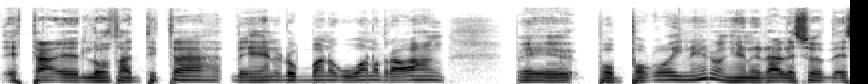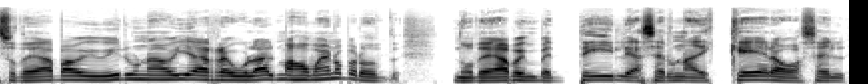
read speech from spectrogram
está- eh, los artistas de género urbano cubano trabajan eh, por poco dinero en general, eso, eso te da para vivir una vida regular más o menos, pero no te da para invertirle, hacer una disquera o hacer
